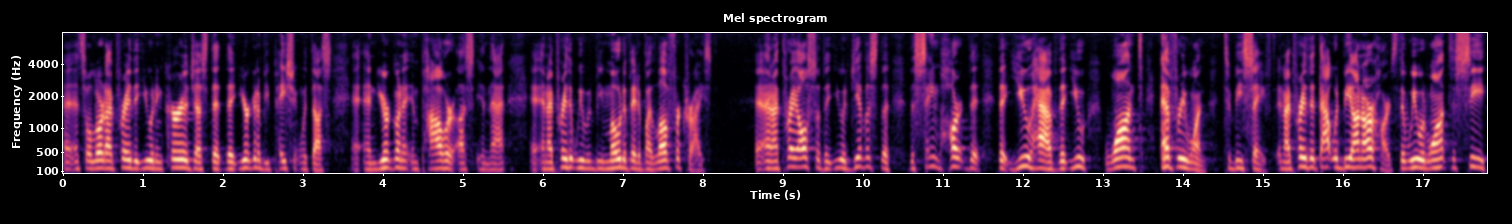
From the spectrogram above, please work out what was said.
and so, Lord, I pray that you would encourage us, that, that you're going to be patient with us, and you're going to empower us in that. And I pray that we would be motivated by love for Christ and I pray also that you would give us the, the same heart that, that you have, that you want everyone to be saved. And I pray that that would be on our hearts, that we would want to see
